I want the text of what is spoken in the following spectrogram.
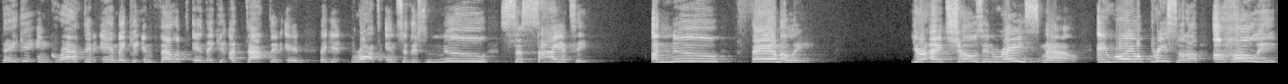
they get engrafted in, they get enveloped in, they get adopted in, they get brought into this new society, a new family. You're a chosen race now, a royal priesthood, a, a holy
